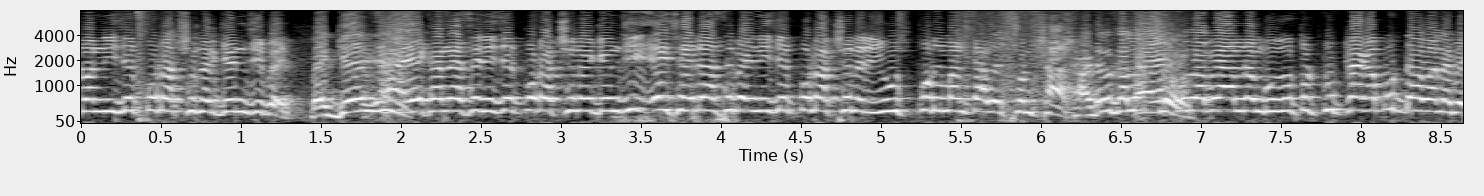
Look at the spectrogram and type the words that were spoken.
আমার নিজের প্রোডাকশনের গেঞ্জি ভাই। ভাই, গেঞ্জি? হ্যাঁ এখানে আছে নিজের প্রোডাকশনের গেঞ্জি এই সাইডে আছে ভাই নিজের প্রোডাকশনের ইউজ পরিমাণ কালেকশন শার্ট। শার্টের collection? হ্যাঁ, এগুলো ভাই আমরা মূলত টুকটাক কাপড় দেওয়া নেবে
